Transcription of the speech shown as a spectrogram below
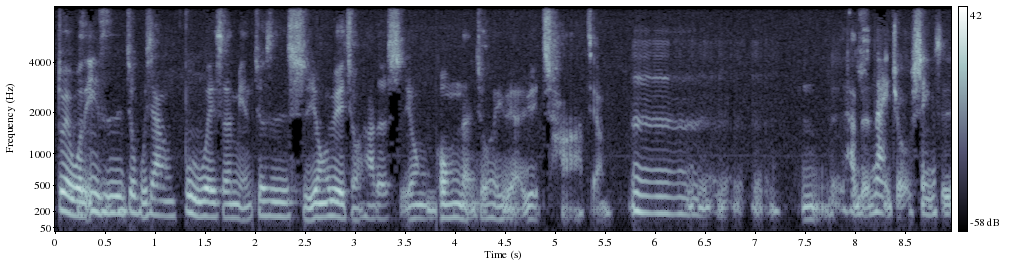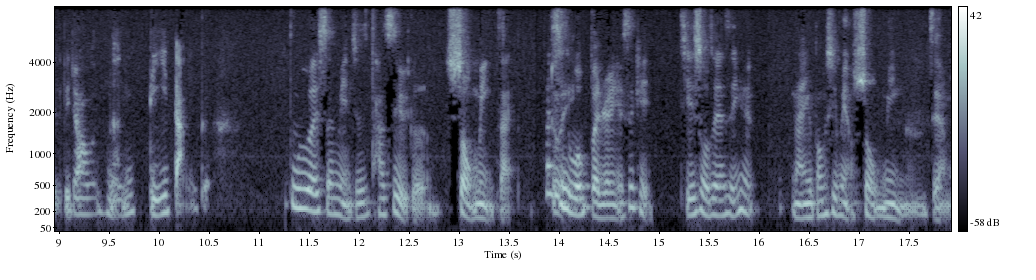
对我的意思就不像布卫生棉，就是使用越久，它的使用功能就会越来越差，这样。嗯嗯嗯嗯嗯嗯嗯，它的耐久性是比较能抵挡的。布卫生棉就是它是有一个寿命在的，但是我本人也是可以接受这件事，因为哪一个东西没有寿命呢？这样。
